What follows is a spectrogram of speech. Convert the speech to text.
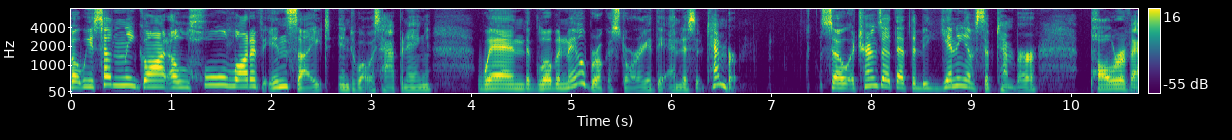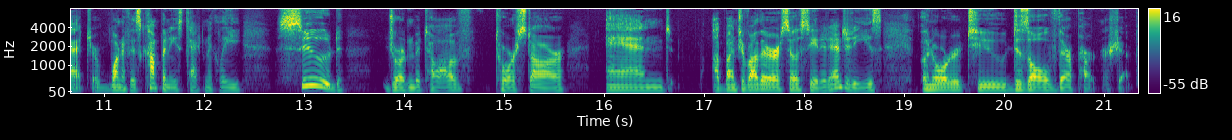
But we suddenly got a whole lot of insight into what was happening when the Globe and Mail broke a story at the end of September. So it turns out that at the beginning of September, Paul Rivett, or one of his companies technically, sued Jordan Bitove, Torstar, and a bunch of other associated entities in order to dissolve their partnership.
